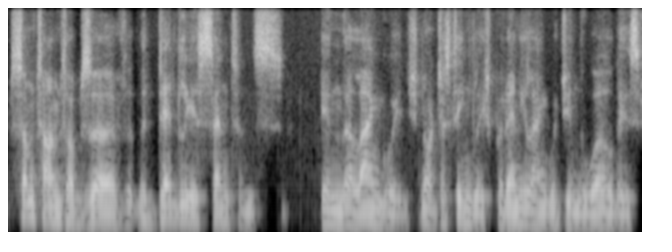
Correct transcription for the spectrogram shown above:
sometimes observed that the deadliest sentence in the language, not just English, but any language in the world, is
